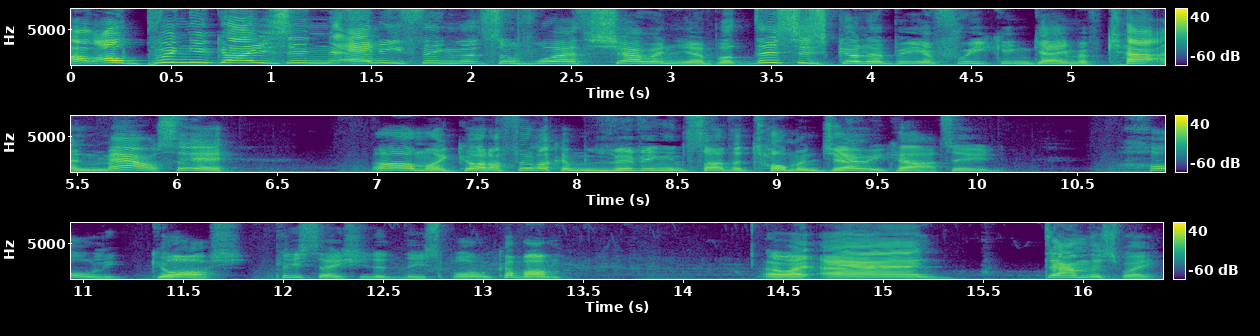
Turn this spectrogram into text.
I'll, I'll bring you guys in anything that's of worth showing you, but this is to be a freaking game of cat and mouse here. Oh my god, I feel like I'm living inside the Tom and Jerry cartoon. Holy gosh. Please say she didn't despawn. Come on. Alright, and down this way.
